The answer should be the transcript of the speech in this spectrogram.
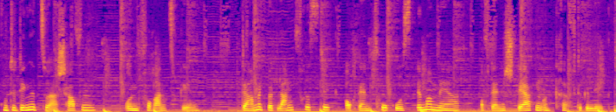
gute Dinge zu erschaffen und voranzugehen. Damit wird langfristig auch dein Fokus immer mehr auf deine Stärken und Kräfte gelegt.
